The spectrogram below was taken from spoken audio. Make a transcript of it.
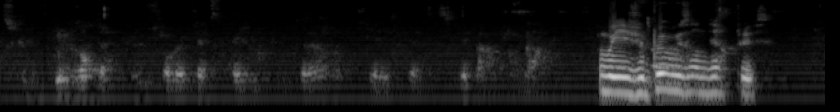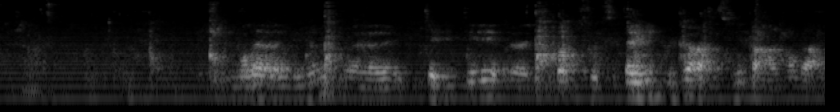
Est-ce que vous pouvez nous en dire plus sur le cas de cet agriculteur qui a été assassiné par un gendarme Oui, je peux vous en dire plus. Je demandais à la réunion euh, quelle était euh, l'histoire de cet agriculteur assassiné par un gendarme.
